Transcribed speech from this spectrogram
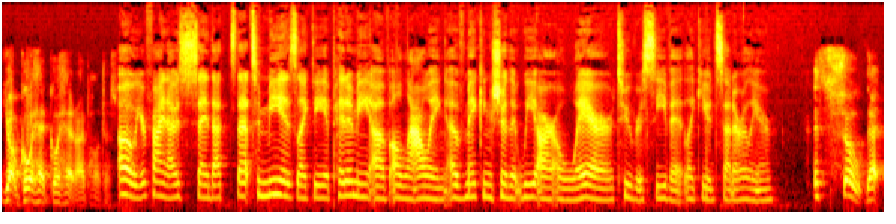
Yo, go ahead, go ahead. I apologize. Oh, you're fine. I was saying that that to me is like the epitome of allowing, of making sure that we are aware to receive it, like you had said earlier. It's so that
